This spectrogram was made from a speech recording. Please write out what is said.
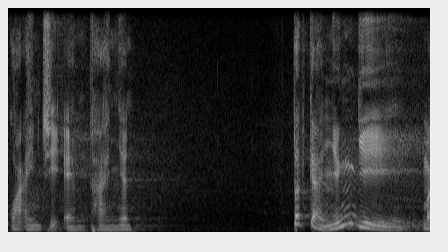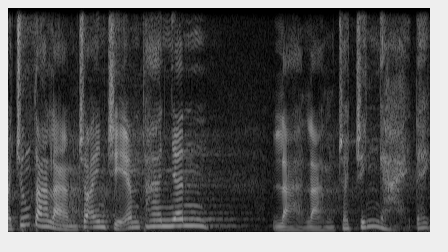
qua anh chị em tha nhân. Tất cả những gì mà chúng ta làm cho anh chị em tha nhân Là làm cho chính Ngài đấy.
